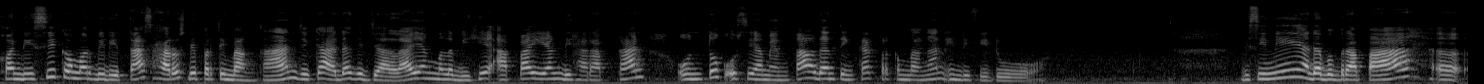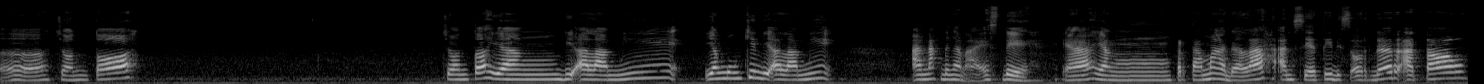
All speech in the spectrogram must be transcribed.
Kondisi komorbiditas harus dipertimbangkan jika ada gejala yang melebihi apa yang diharapkan untuk usia mental dan tingkat perkembangan individu. Di sini ada beberapa uh, uh, contoh contoh yang dialami yang mungkin dialami anak dengan ASD ya yang pertama adalah anxiety disorder atau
